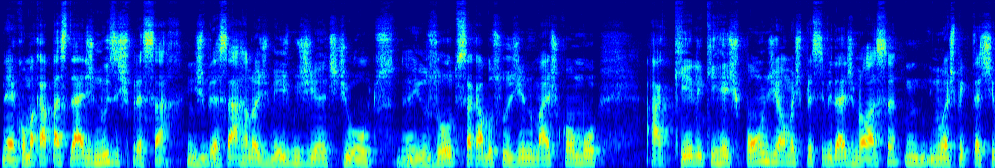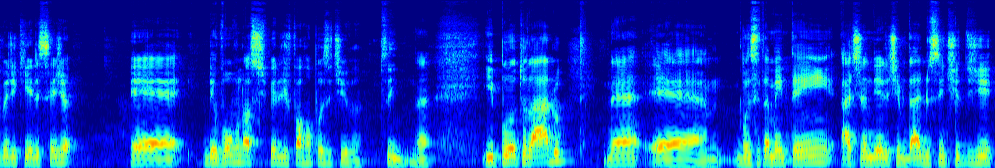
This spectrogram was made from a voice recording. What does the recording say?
né? Como a capacidade de nos expressar, expressar a nós mesmos diante de outros, né? E os outros acabam surgindo mais como aquele que responde a uma expressividade nossa e numa expectativa de que ele seja é, devolva o nosso espelho de forma positiva Sim. né? E por outro lado, né, é, você também tem a tirania da intimidade no sentido de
